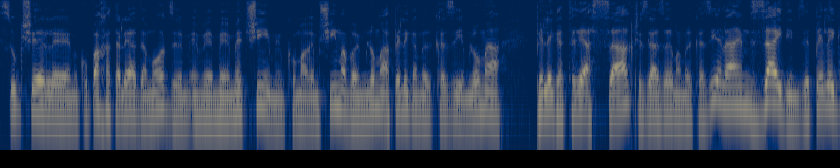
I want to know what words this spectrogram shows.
סוג של אה, מקופחת עלי אדמות, זה, הם, הם באמת שיעים, כלומר הם שיעים, אבל הם לא מהפלג המרכזי, הם לא מהפלג התרי עשר, כשזה הזרם המרכזי, אלא הם זיידים, זה פלג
